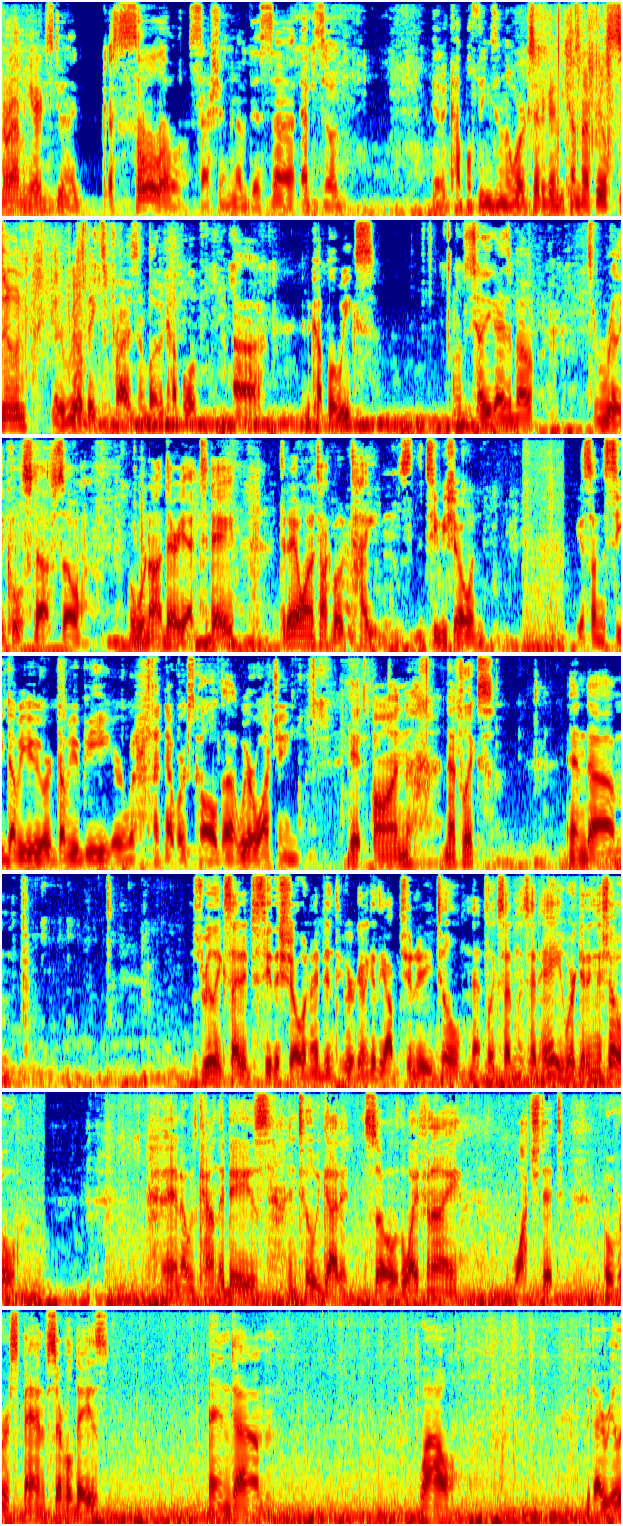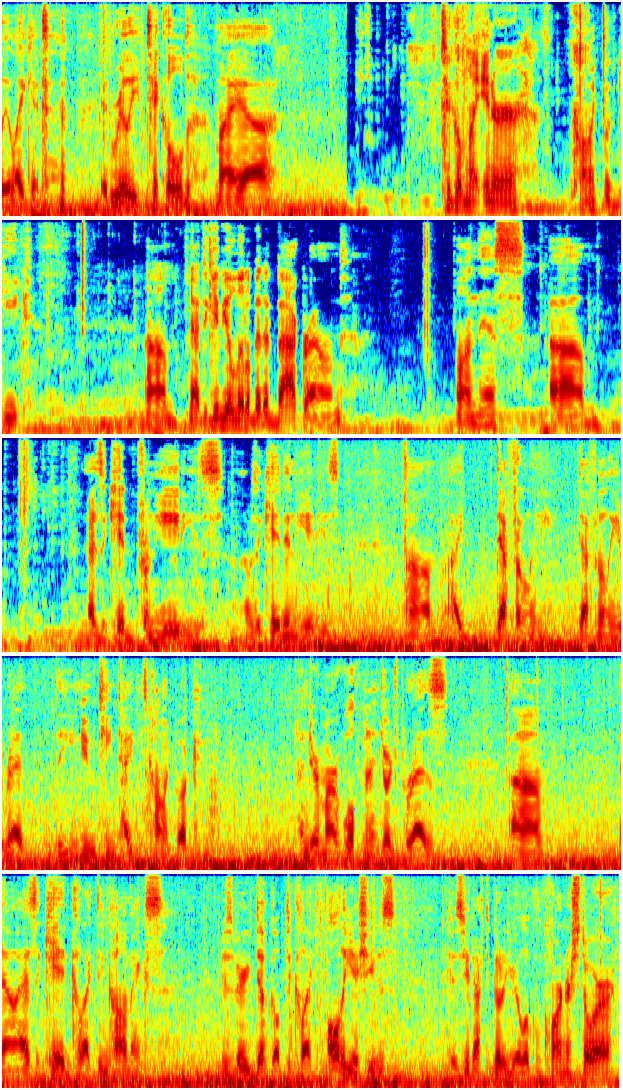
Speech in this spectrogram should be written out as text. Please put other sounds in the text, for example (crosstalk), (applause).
Aram here, just doing a, a solo session of this uh, episode. Got a couple things in the works that are going to be coming up real soon. Got a real big surprise in about a couple of uh, in a couple of weeks. I'll have to tell you guys about. It's really cool stuff. So, but we're not there yet. Today, today I want to talk about Titans, the TV show, and I guess on the CW or WB or whatever (laughs) that network's called. Uh, we were watching it on Netflix, and um, was really excited to see the show. And I didn't think we were going to get the opportunity till Netflix suddenly said, "Hey, we're getting the show." And I was counting the days until we got it. So the wife and I watched it over a span of several days, and um, wow, did I really like it. (laughs) it really tickled my uh, tickled my inner comic book geek. Um, now, to give you a little bit of background on this, um, as a kid from the 80s, I was a kid in the 80s, um, I definitely, definitely read the new Teen Titans comic book under Marv Wolfman and George Perez. Um, now, as a kid collecting comics, it was very difficult to collect all the issues because you'd have to go to your local corner store,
